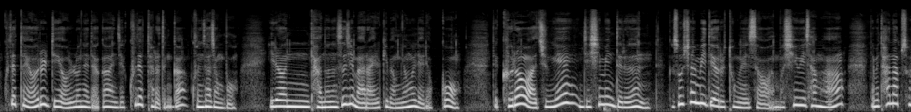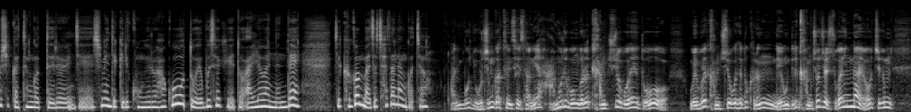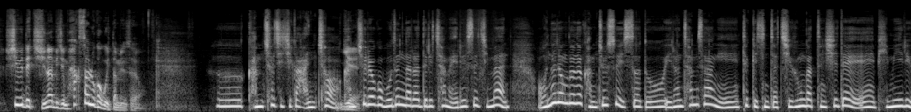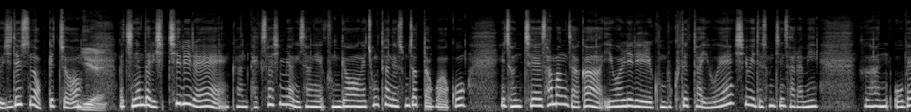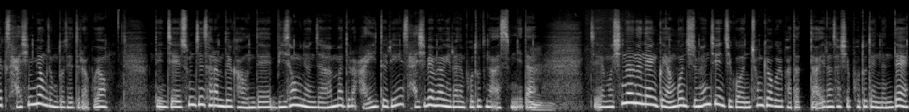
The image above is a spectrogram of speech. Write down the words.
쿠데타 열흘 뒤에 언론에다가 이제 쿠데타라든가 군사정부 이런 단어는 쓰지 마라 이렇게 명령을 내렸고 근데 그런 와중에 이제 시민들은 그 소셜 미디어를 통해서 뭐 시위 상황, 그다음에 탄압 소식 같은 것들을 이제 시민들끼리 공유를 하고 또 외부 세계에도 알려왔는데 이제 그것마저 차단한 거죠. 아니 뭐 요즘 같은 세상에 아무리 뭔가를 감추려고 해도 외부에 감추려고 해도 그런 내용들이 감춰질 수가 있나요? 지금 시위 대 진압이 지금 학살로 가고 있다면서요. 그 감춰지지가 않죠. 예. 감추려고 모든 나라들이 참 애를 쓰지만 어느 정도는 감출 수 있어도 이런 참상이 특히 진짜 지금 같은 시대에 비밀이 유지될 수는 없겠죠. 예. 그러니까 지난달 27일에 그한 140명 이상의 군경의 총탄에 숨졌다고 하고 이 전체 사망자가 2월 1일 군부 쿠데타 이후에 시위대 숨진 사람이 그 한 540명 정도 되더라고요. 근데 이제 숨진 사람들 가운데 미성년자 한마디로 아이들이 40여 명이라는 보도도 나왔습니다. 음. 이제 뭐 신한은행 그 양곤지점 현지인 직원 총격을 받았다 이런 사실 보도됐는데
